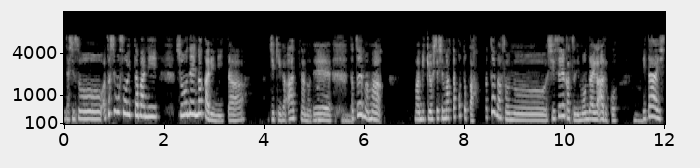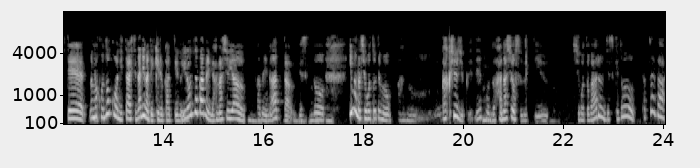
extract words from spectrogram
私そう、私もそういった場に少年係にいた時期があったので、例えばまあ、万引きをしてしまった子とか、例えばその、私生活に問題がある子に対して、まあこの子に対して何ができるかっていうのをいろんな場面で話し合う場面があったんですけど、今の仕事でも、あの、学習塾でね、うん。今度話をするっていう仕事があるんですけど、例えば、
